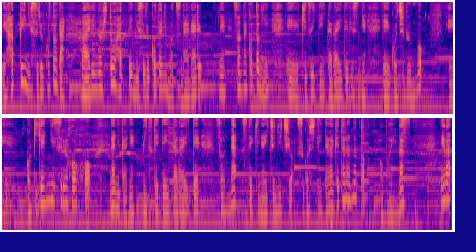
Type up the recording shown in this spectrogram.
えハッピーにすることが周りの人をハッピーにすることにもつながる、ね、そんなことに、え気づいていただいてですね、えご自分を、えご機嫌にする方法何かね見つけていただいてそんな素敵な一日を過ごしていただけたらなと思います。では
